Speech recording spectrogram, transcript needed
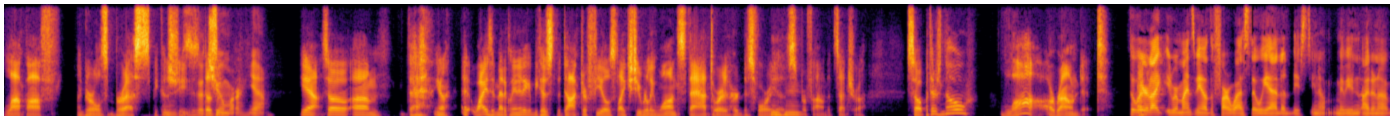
lop off a girl's breasts because Mm, she this is a tumor. Yeah. yeah. So, um, that you know, why is it medically indicated? Because the doctor feels like she really wants that, or her dysphoria is Mhm. profound, etc. So, but there's no law around it. So we're like, it reminds me of the Far West that we had at least, you know, maybe, I don't know.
